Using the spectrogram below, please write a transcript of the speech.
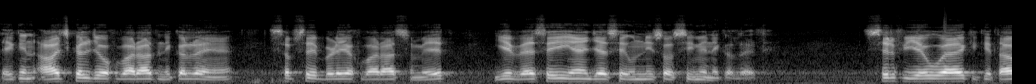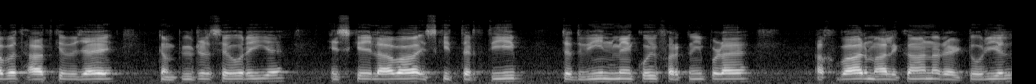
لیکن آج کل جو اخبارات نکل رہے ہیں، سب سے بڑے اخبارات سمیت یہ ویسے ہی ہیں جیسے انیس سو اسی میں نکل رہے تھے۔ صرف یہ ہوا ہے کہ کتابت ہاتھ کے بجائے کمپیوٹر سے ہو رہی ہے۔ اس کے علاوہ اس کی ترتیب، تدوین میں کوئی فرق نہیں پڑا ہے۔ اخبار مالکان اور ایڈیٹوریل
